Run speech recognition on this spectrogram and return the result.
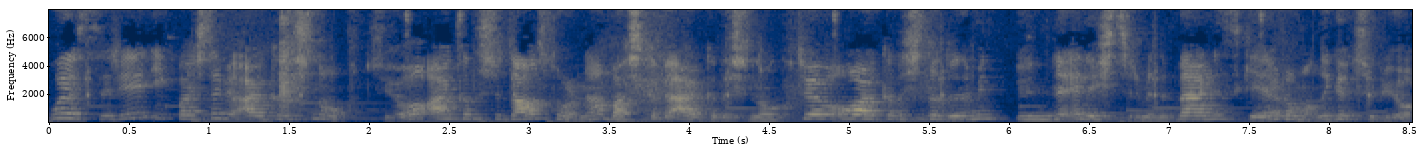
bu eseri ilk başta bir arkadaşına okutuyor. Arkadaşı daha sonra başka bir arkadaşına okutuyor ve o arkadaşı da dönemin ünlü eleştirmeni Berlinski'ye romanı götürüyor.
